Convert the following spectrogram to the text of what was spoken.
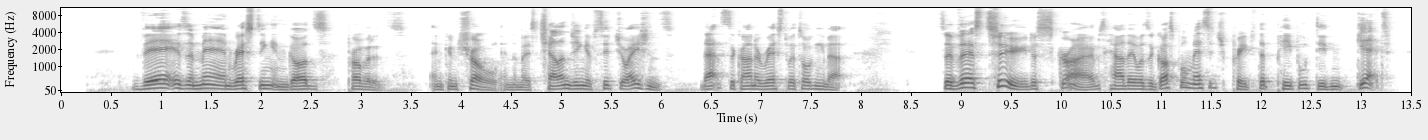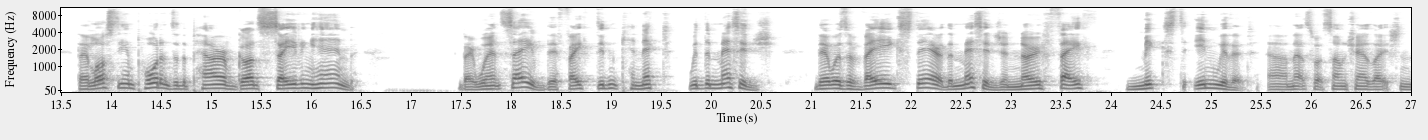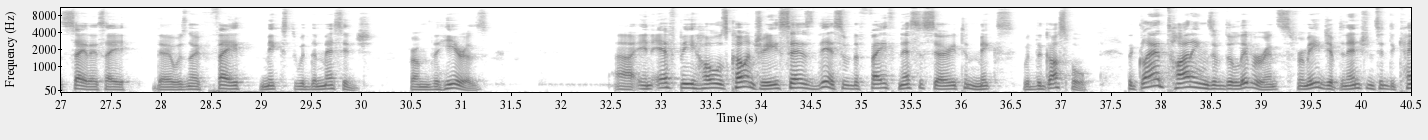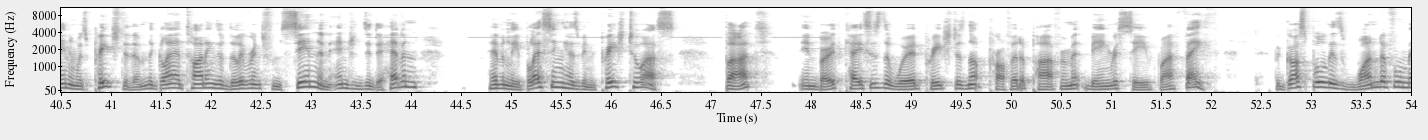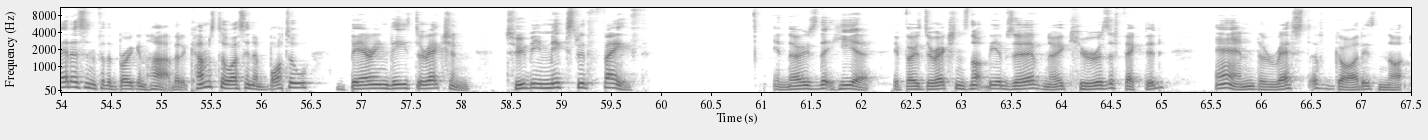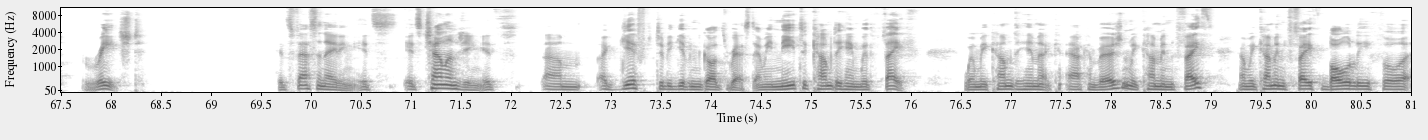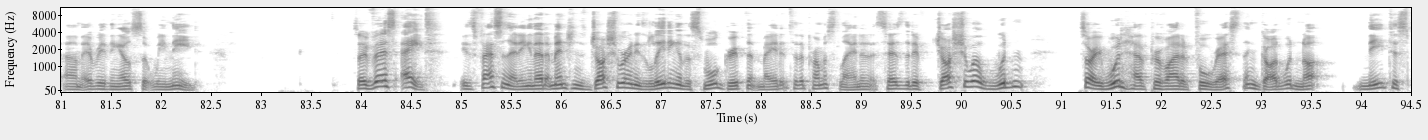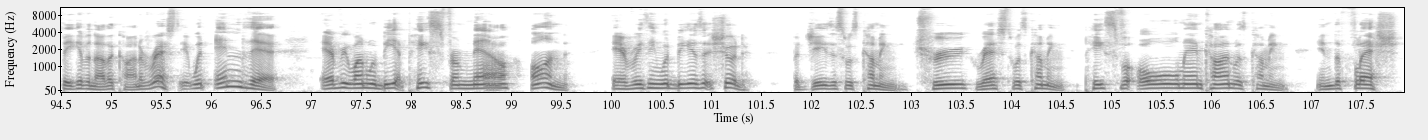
There is a man resting in God's providence and control in the most challenging of situations. That's the kind of rest we're talking about. So, verse 2 describes how there was a gospel message preached that people didn't get. They lost the importance of the power of God's saving hand. They weren't saved. Their faith didn't connect with the message. There was a vague stare at the message and no faith mixed in with it. Um, that's what some translations say. They say there was no faith mixed with the message from the hearers. Uh, in F.B. Hole's commentary, he says this of the faith necessary to mix with the gospel. The glad tidings of deliverance from Egypt and entrance into Canaan was preached to them. The glad tidings of deliverance from sin and entrance into heaven, heavenly blessing, has been preached to us. But in both cases, the word preached does not profit apart from it being received by faith. The gospel is wonderful medicine for the broken heart, but it comes to us in a bottle bearing these direction to be mixed with faith in those that hear. If those directions not be observed, no cure is effected and the rest of God is not reached. It's fascinating. It's it's challenging. It's um, a gift to be given God's rest, and we need to come to Him with faith. When we come to Him at our conversion, we come in faith, and we come in faith boldly for um, everything else that we need. So, verse eight is fascinating in that it mentions Joshua and his leading of the small group that made it to the promised land, and it says that if Joshua wouldn't, sorry, would have provided full rest, then God would not need to speak of another kind of rest. It would end there. Everyone would be at peace from now on. Everything would be as it should. But Jesus was coming. True rest was coming. Peace for all mankind was coming. In the flesh.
